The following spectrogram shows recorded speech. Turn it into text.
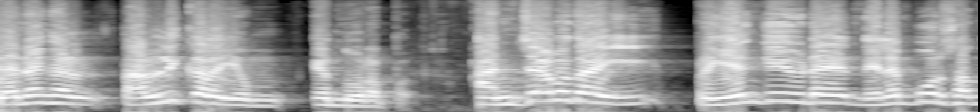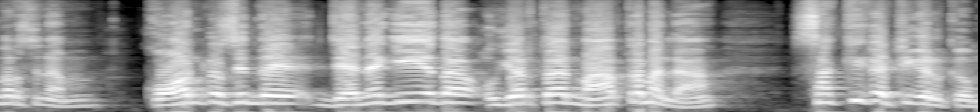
ജനങ്ങൾ തള്ളിക്കളയും എന്നുറപ്പ്. അഞ്ചാമതായി പ്രിയങ്കയുടെ നിലമ്പൂർ സന്ദർശനം കോൺഗ്രസിന്റെ ജനകീയത ഉയർത്താൻ മാത്രമല്ല സഖ്യകക്ഷികൾക്കും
